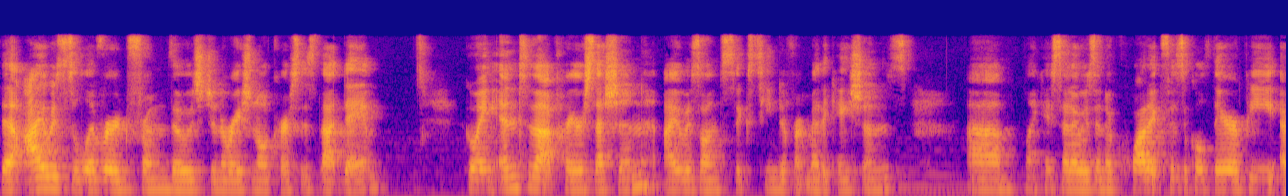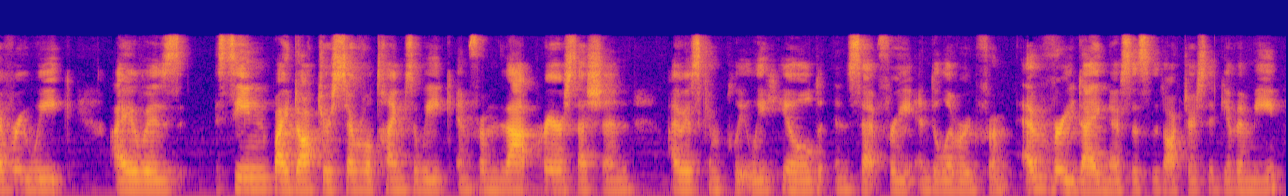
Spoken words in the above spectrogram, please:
that I was delivered from those generational curses that day. Going into that prayer session, I was on 16 different medications. Um, like I said, I was in aquatic physical therapy every week. I was seen by doctors several times a week. And from that prayer session, I was completely healed and set free and delivered from every diagnosis the doctors had given me.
